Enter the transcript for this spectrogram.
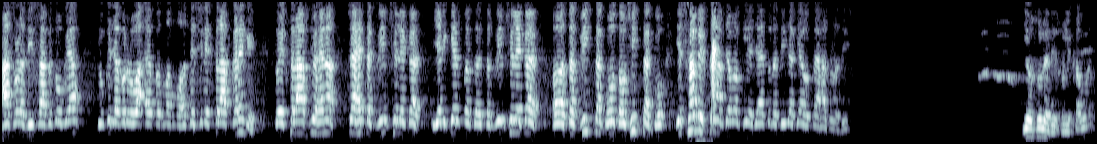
ہاں تھوڑا حدیث ثابت ہو گیا۔ کیونکہ جب محدثین اختلاف کریں گے تو اختلاف جو ہے نا چاہے تقریب سے لے کر یعنی کہ تقریب سے لے کر تصویر تک ہو توسیق تک ہو یہ سب اختلاف جمع کیا جائے تو نتیجہ کیا ہوتا ہے؟ ہاں، حاصل حدیث۔ یہ اصول حدیث میں لکھا ہوا ہے۔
